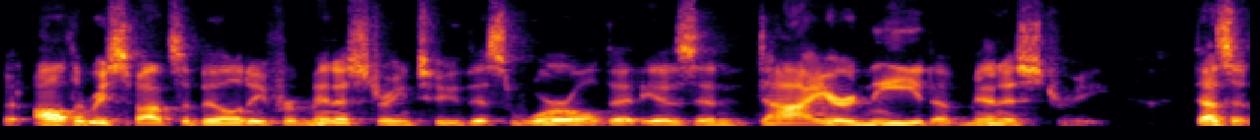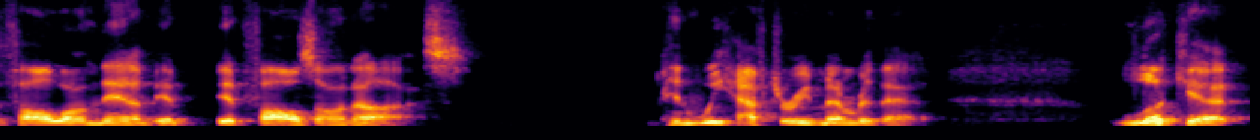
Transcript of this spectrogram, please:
But all the responsibility for ministering to this world that is in dire need of ministry doesn't fall on them, it, it falls on us. And we have to remember that. Look at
